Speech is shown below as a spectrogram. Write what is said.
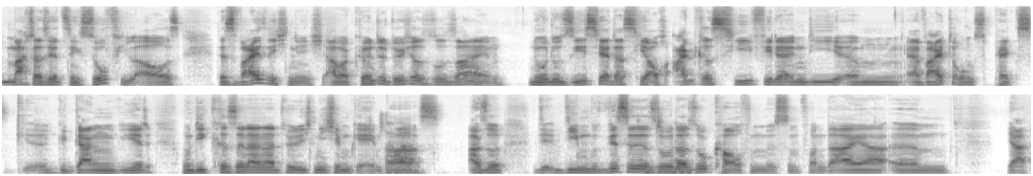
macht das jetzt nicht so viel aus. Das weiß ich nicht, aber könnte durchaus so sein. Nur du siehst ja, dass hier auch aggressiv wieder in die ähm, Erweiterungspacks gegangen wird und die kriegst du dann natürlich nicht im Game Pass. Also die, die wirst du so oder so kaufen müssen. Von daher, ähm, ja,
